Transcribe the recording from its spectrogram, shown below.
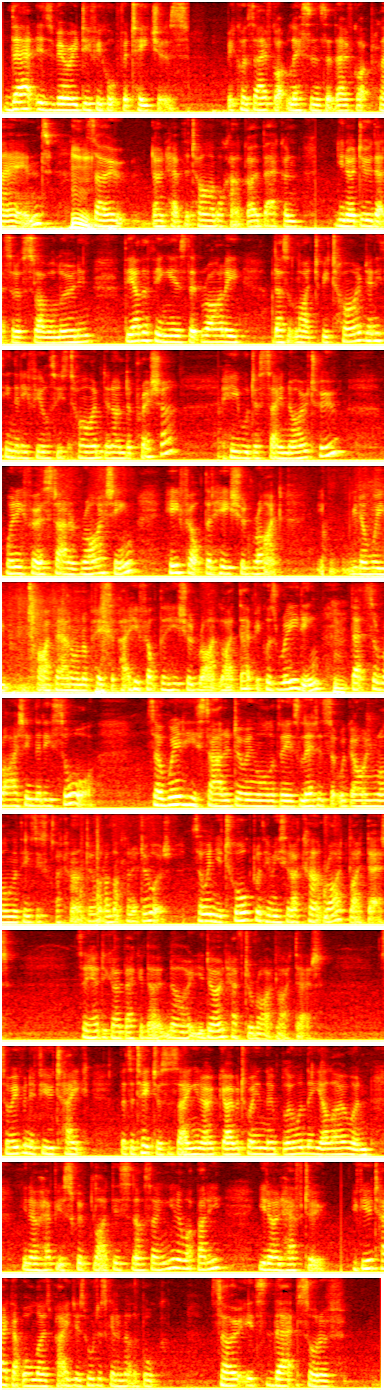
that is very difficult for teachers because they've got lessons that they've got planned, Mm. so don't have the time or can't go back and you know do that sort of slower learning. The other thing is that Riley doesn't like to be timed. Anything that he feels he's timed and under pressure, he will just say no to. When he first started writing, he felt that he should write. You know, we type out on a piece of paper. He felt that he should write like that because reading, hmm. that's the writing that he saw. So when he started doing all of these letters that were going wrong and things, I can't do it. I'm not going to do it. So when you talked with him, he said, I can't write like that. So you had to go back and know, no, you don't have to write like that. So even if you take, as the teachers are saying, you know, go between the blue and the yellow and, you know, have your script like this. And I'm saying, you know what, buddy, you don't have to. If you take up all those pages, we'll just get another book. So it's that sort of,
